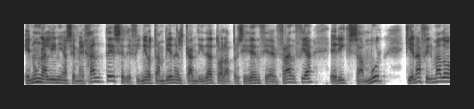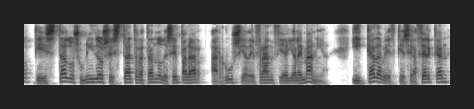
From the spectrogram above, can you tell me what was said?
En una línea semejante se definió también el candidato a la presidencia de Francia, Eric Samur, quien ha afirmado que Estados Unidos está tratando de separar a Rusia de Francia y Alemania, y cada vez que se acercan,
